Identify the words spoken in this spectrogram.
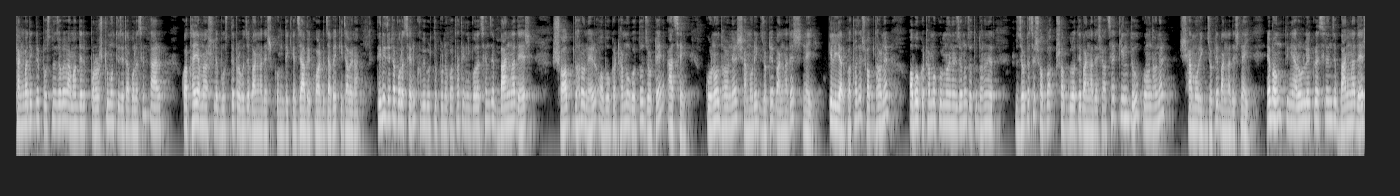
সাংবাদিকদের প্রশ্ন জবাবে আমাদের পররাষ্ট্রমন্ত্রী যেটা বলেছেন, তার কথাই আমরা আসলে বুঝতে পারব যে বাংলাদেশ কোন দিকে যাবে, কোয়াডে যাবে, কি যাবে না। তিনি যেটা বলেছেন, খুবই গুরুত্বপূর্ণ কথা, তিনি বলেছেন যে বাংলাদেশ সব ধরনের অবকাঠামোগত জোটে আছে, কোনো ধরনের সামরিক জোটে বাংলাদেশ নেই। ক্লিয়ার কথা যে সব ধরনের অবকাঠামো উন্নয়নের জন্য যত ধরনের জোট আছে, সব, সবগুলোতে বাংলাদেশ আছে, কিন্তু কোনো ধরনের সামরিক জোটে বাংলাদেশ নেই। এবং তিনি আরও উল্লেখ করেছিলেন যে বাংলাদেশ,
